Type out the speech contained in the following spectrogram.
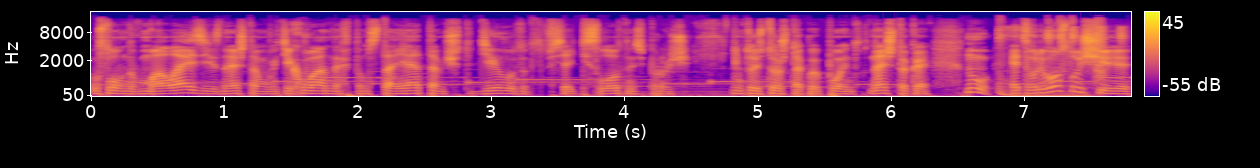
условно в Малайзии, знаешь, там в этих ваннах там стоят, там что-то делают, это вся кислотность, прочее. Ну то есть тоже такой point. Знаешь, такая, ну это в любом случае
